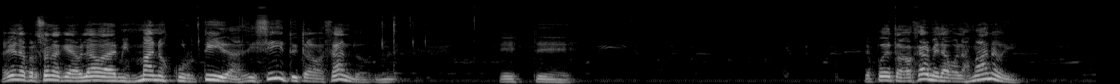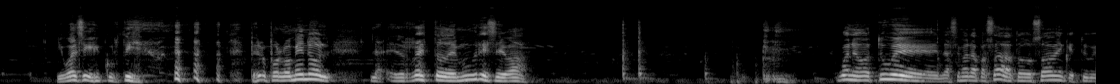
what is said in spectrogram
Hay una persona que hablaba de mis manos curtidas. Y sí, estoy trabajando. Este, después de trabajar me lavo las manos y igual sigue curtida. Pero por lo menos el, resto de mugre se va. Bueno, estuve la semana pasada, todos saben que estuve.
